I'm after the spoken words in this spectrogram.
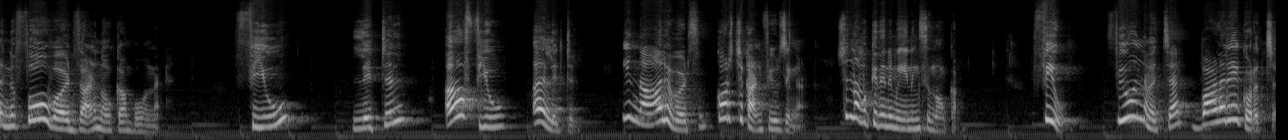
ഇന്ന് ഫോർ വേർഡ്സ് ആണ് നോക്കാൻ പോകുന്നത് few little a few a little ഈ നാല് വേർഡ്സും കുറച്ച് കൺഫ്യൂസിങ് ആണ്. പക്ഷെ നമുക്കിതിന്റെ മീനിങ്സ് നോക്കാം. ഫ്യൂ ഫ്യൂ എന്ന് വെച്ചാൽ വളരെ കുറച്ച്.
